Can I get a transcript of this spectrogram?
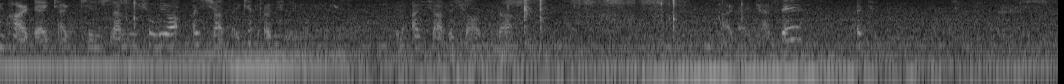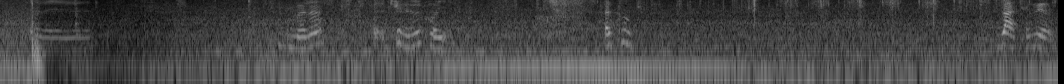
yukarıdayken kilitlenmiş oluyor. Aşağıdayken açılıyor. Böyle aşağıda şu anda. Yukarıdayken de açılıyor. Evet. Bunları böyle kenara koyalım. Akıl küpü. Güzel seviyorum.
